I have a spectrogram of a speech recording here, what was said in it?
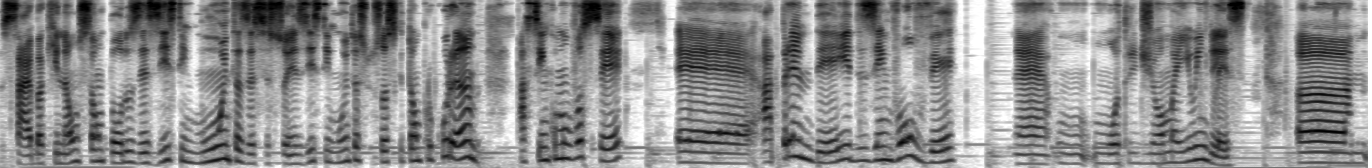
saiba que não são todos, existem muitas exceções, existem muitas pessoas que estão procurando, assim como você, é, aprender e desenvolver né, um, um, outro idioma e o inglês. Uh,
